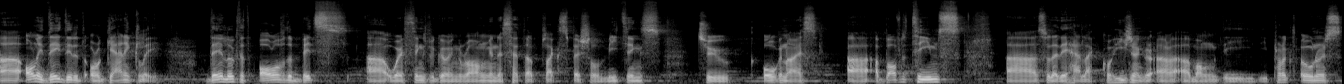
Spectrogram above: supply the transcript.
Uh, only they did it organically. they looked at all of the bits uh, where things were going wrong and they set up like special meetings to organize uh, above the teams uh, so that they had like cohesion uh, among the, the product owners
